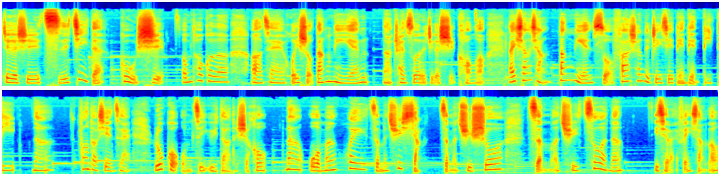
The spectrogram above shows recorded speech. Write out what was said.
这个是慈济的故事。我们透过了呃，在回首当年，那穿梭的这个时空哦，来想想当年所发生的这些点点滴滴。那放到现在，如果我们自己遇到的时候，那我们会怎么去想？怎么去说？怎么去做呢？一起来分享喽！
